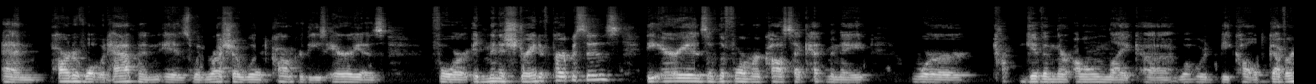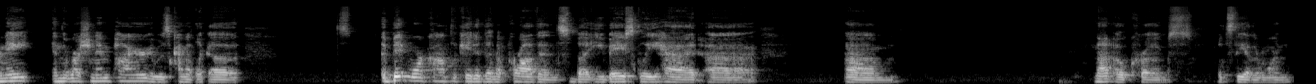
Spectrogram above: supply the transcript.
And part of what would happen is when Russia would conquer these areas for administrative purposes, the areas of the former Cossack Hetmanate were given their own, like, uh, what would be called governate in the Russian Empire. It was kind of like a a bit more complicated than a province, but you basically had uh, um, not okrugs. What's the other one?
